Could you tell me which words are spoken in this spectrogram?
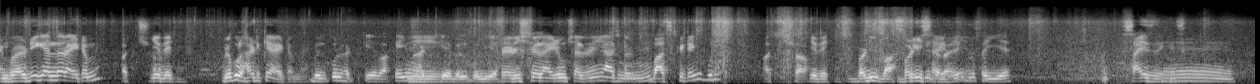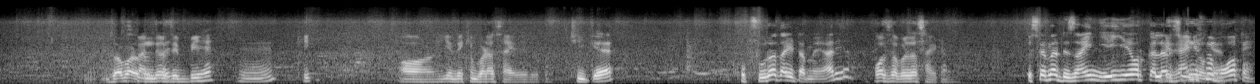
एम्ब्रॉयडरी के अंदर आइटम है। अच्छा। ये देखें। बिल्कुल हट के आइटम है। बिल्कुल हटके वाकई में। हटके बिल्कुल ये। ट्रेडिशनल आइटम चल रहे हैं आजकल। हम्म। बास्केट है पूरी? अच्छा। ये देखें। बड़ी बात बड़ी size है, बिल्कुल। सही है। साइज़ देखें इसका। हम्म, ज़बरदस्त अंदर जिप भी है। हम्म, ठीक। और ये देखें बड़ा साइज़ है बिल्कुल। ठीक है। खूबसूरत आइटम है यार ये। बहुत ज़बरदस्त आइटम है। इसके अंदर डिज़ाइन यही है और कलर डिज़ाइन इसमें बहुत है।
